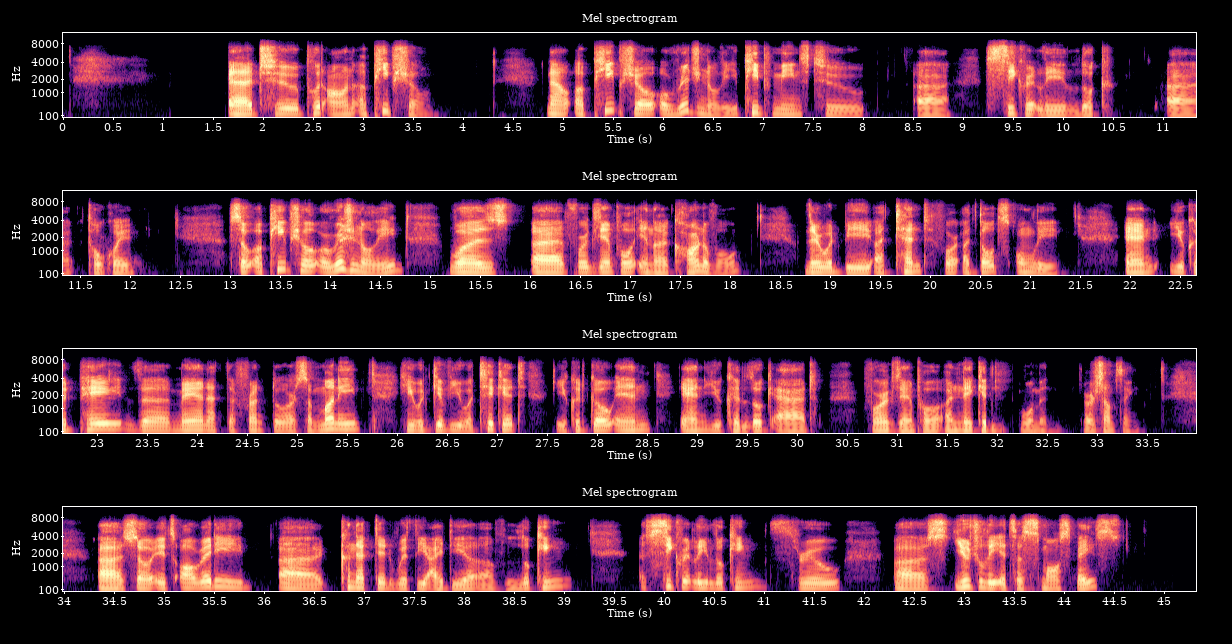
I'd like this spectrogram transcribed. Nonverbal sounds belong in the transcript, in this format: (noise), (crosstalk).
uh, to put on a peep show. Now, a peep show originally, peep means to uh, secretly look, uh, 偷窥. So a peep show originally was, uh, for example, in a carnival, there would be a tent for adults only and you could pay the man at the front door some money. He would give you a ticket. You could go in and you could look at, for example, a naked woman or something. Uh, so it's already uh, connected with the idea of looking, secretly looking through. Uh, usually it's a small space.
